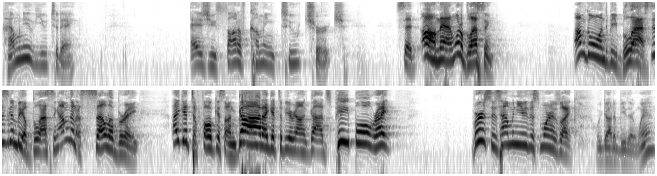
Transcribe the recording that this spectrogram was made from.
How many of you today, as you thought of coming to church, said, Oh man, what a blessing! I'm going to be blessed. This is going to be a blessing. I'm going to celebrate. I get to focus on God. I get to be around God's people, right? Versus how many of you this morning was like, we got to be there when?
